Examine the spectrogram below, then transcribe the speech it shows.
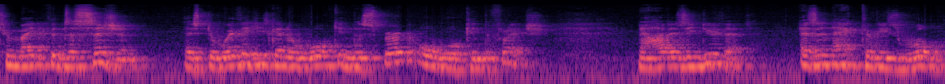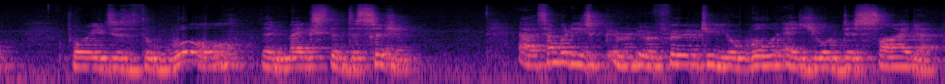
to make the decision as to whether he's going to walk in the Spirit or walk in the flesh. Now, how does he do that? As an act of his will. For it is the will that makes the decision. Uh, somebody's referred to your will as your decider.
